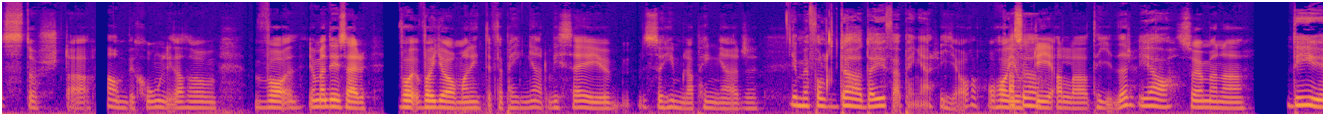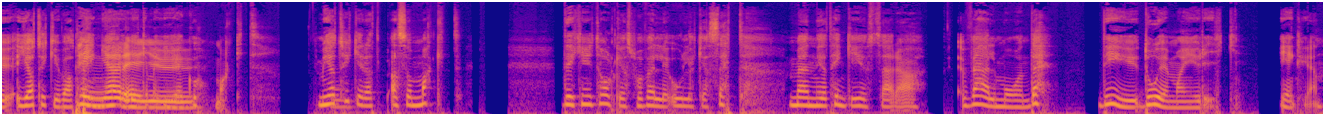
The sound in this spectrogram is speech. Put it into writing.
största ambition. liksom. Alltså, vad, ja, men det är så här, vad, vad gör man inte för pengar? Vissa är ju så himla pengar, Ja men folk dödar ju för pengar. ja, och har Alltså- gjort det i alla tider. Ja, Så jag menar, det är ju, jag tycker ju bara att pengar är lika med ju ego. makt. Men jag Mm. tycker att alltså makt, det kan ju tolkas på väldigt olika sätt. Men jag tänker just så här, äh, välmående, det är ju, då är man ju rik egentligen.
